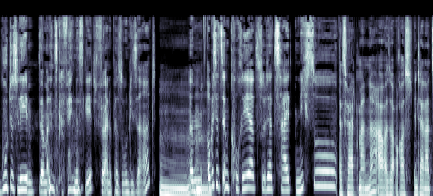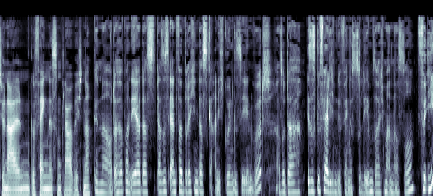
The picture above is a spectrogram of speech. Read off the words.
gutes Leben, wenn man ins Gefängnis geht, für eine Person dieser Art. Mm, ähm, mm. Ob es jetzt in Korea zu der Zeit nicht so. Das hört man, ne? Also auch aus internationalen Gefängnissen, glaube ich, ne? Genau, da hört man eher, dass das ist ein Verbrechen, das gar nicht grün gesehen wird. Also da ist es gefährlich, im Gefängnis zu leben, sage ich mal anders so. Für ihn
